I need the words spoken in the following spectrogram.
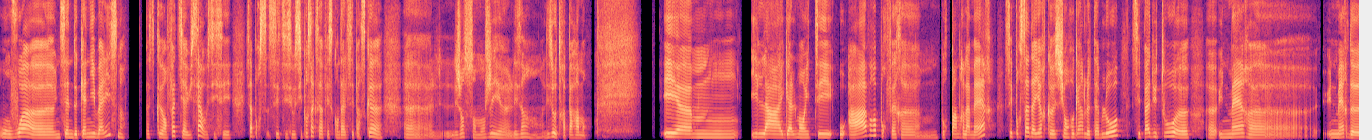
où on voit euh, une scène de cannibalisme Parce qu'en fait, il y a eu ça aussi. C'est ça pour, c'est aussi pour ça que ça a fait scandale. C'est parce que euh, les gens se sont mangés euh, les uns les autres apparemment. Et il a également été au Havre pour faire, pour peindre la mer. C'est pour ça d'ailleurs que si on regarde le tableau, c'est pas du tout une mer, une mer de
